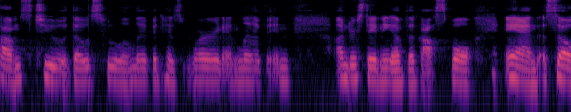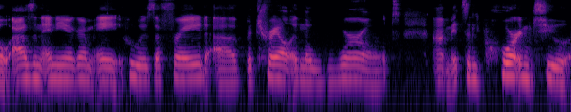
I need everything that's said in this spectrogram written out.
comes to those who live in his word and live in understanding of the gospel. And so, as an Enneagram 8 who is afraid of betrayal in the world, um, it's important to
